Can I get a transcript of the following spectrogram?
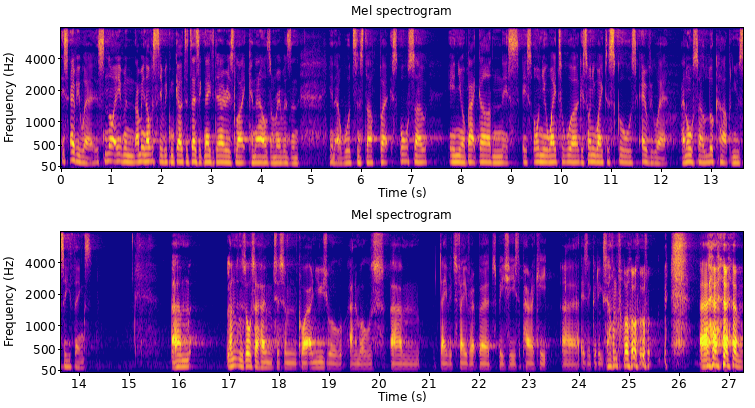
it's everywhere. It's not even, I mean, obviously we can go to designated areas like canals and rivers and, you know, woods and stuff, but it's also in your back garden, it's, it's on your way to work, it's on your way to schools, everywhere. And also look up and you'll see things. Um, London's also home to some quite unusual animals. Um, David's favourite bird species, the parakeet, uh, is a good example. um,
